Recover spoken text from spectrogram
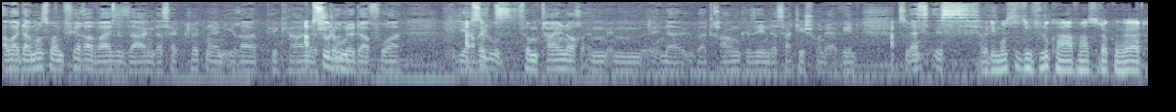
Aber da muss man fairerweise sagen, dass Herr Klöckner in ihrer PK eine Absolut. Stunde davor, die habe Absolut. ich zum Teil noch im, im, in der Übertragung gesehen, das hat die schon erwähnt. Absolut. Das ist, Aber die musste zum Flughafen, hast du doch gehört.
